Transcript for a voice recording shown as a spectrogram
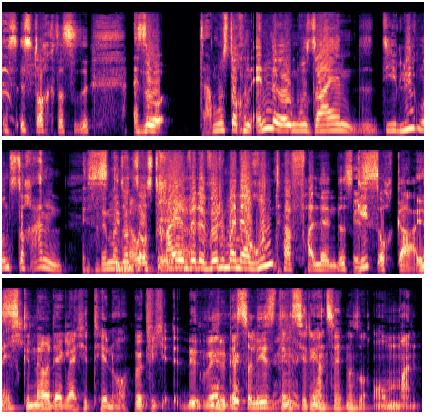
Das ist doch das. Also da muss doch ein Ende irgendwo sein. Die lügen uns doch an. Wenn man sonst genau Australien der- wäre, würde man ja runterfallen. Das Es- geht doch gar Es ist nicht. genau der gleiche Tenor. Wirklich. Wenn du das so liest, denkst du dir die ganze Zeit nur so, oh Mann.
